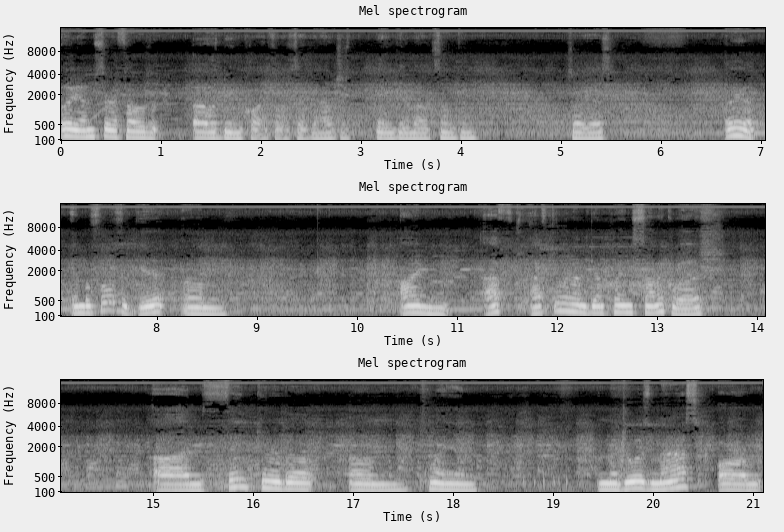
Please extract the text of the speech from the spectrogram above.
Oh yeah, I'm sorry if I was I was being quiet for a second. I was just thinking about something. Sorry guys. Oh yeah, and before I forget, um, I'm after after when I'm done playing Sonic Rush, I'm thinking about um playing Majora's Mask or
